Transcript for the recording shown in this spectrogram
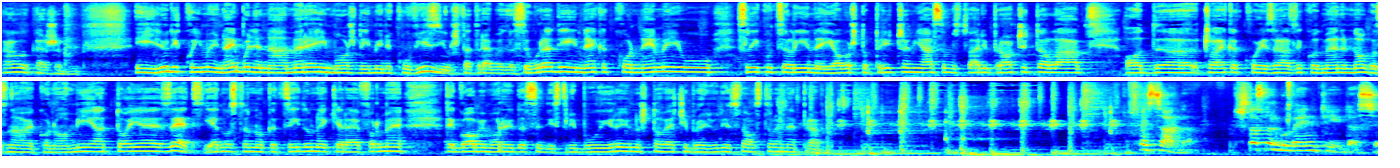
kako da kažem, i ljudi koji imaju najbolje namere i možda imaju neku viziju šta treba da se uradi, nekako nemaju sliku celine i ovo što pričam ja sam u stvari pročitala od e, čoveka koji je za razliku od mene mnogo znao ekonomiji, a to je ZEC. Jednostavno kad se idu neke reforme, te gobe moraju da se distribuiraju na što veći broj ljudi, sve ostalo je nepravda. Šta sada? Šta su argumenti da se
